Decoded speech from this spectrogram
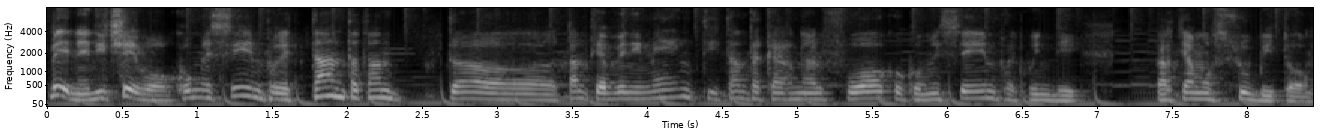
Bene, dicevo, come sempre, tanta, tanta, tanti avvenimenti, tanta carne al fuoco, come sempre, quindi partiamo subito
